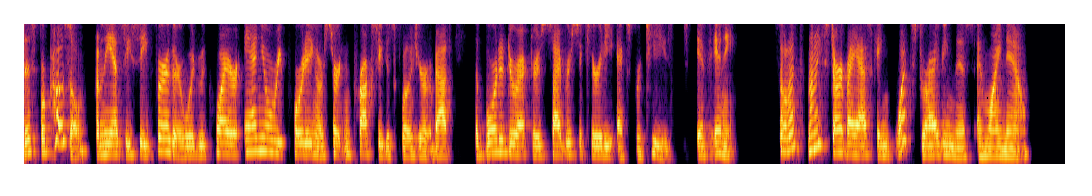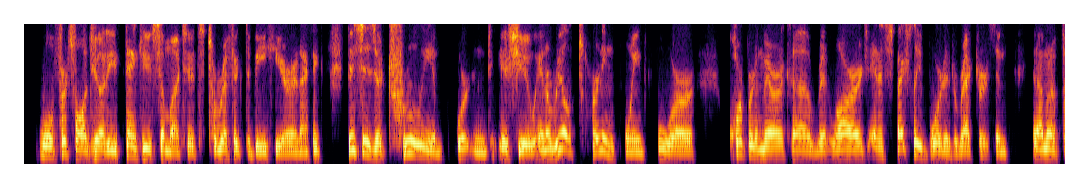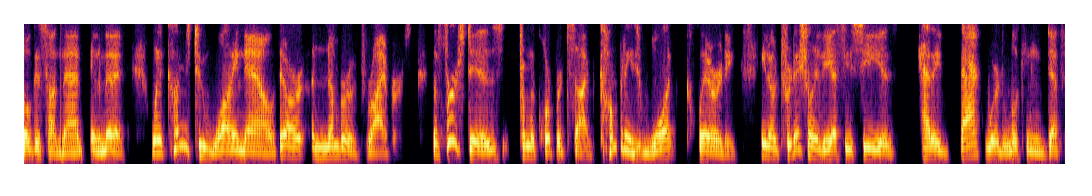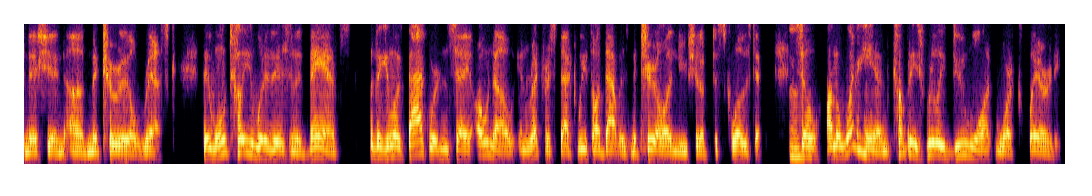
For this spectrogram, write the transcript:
This proposal from the SEC further would require annual reporting or certain proxy disclosure about the board of directors' cybersecurity expertise, if any. So let's let me start by asking what's driving this and why now? Well, first of all, Jody, thank you so much. It's terrific to be here. And I think this is a truly important issue and a real turning point for corporate America writ large, and especially board of directors. And, and I'm going to focus on that in a minute. When it comes to why now, there are a number of drivers. The first is from the corporate side, companies want clarity. You know, traditionally, the SEC has had a backward looking definition of material risk. They won't tell you what it is in advance, but they can look backward and say, oh no, in retrospect, we thought that was material and you should have disclosed it. Mm-hmm. So, on the one hand, companies really do want more clarity.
